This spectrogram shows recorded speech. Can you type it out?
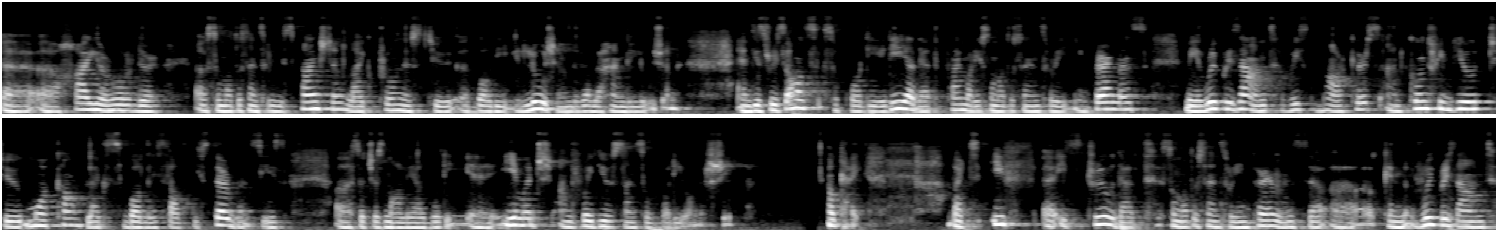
uh, higher order uh, somatosensory dysfunction like proneness to body illusion, the rubber hand illusion. And these results support the idea that primary somatosensory impairments may represent risk markers and contribute to more complex bodily self-disturbances, uh, such as malleable body uh, image and reduced sense of body ownership. Okay. But if uh, it's true that somatosensory impairments uh, uh, can represent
